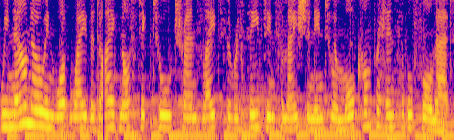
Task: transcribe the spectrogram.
We now know in what way the diagnostic tool translates the received information into a more comprehensible format.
